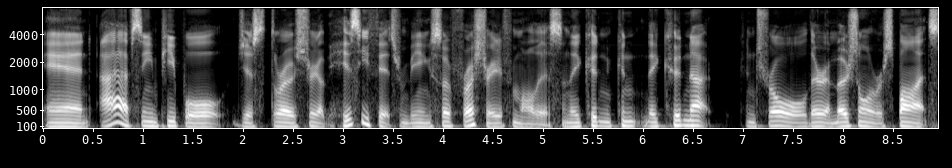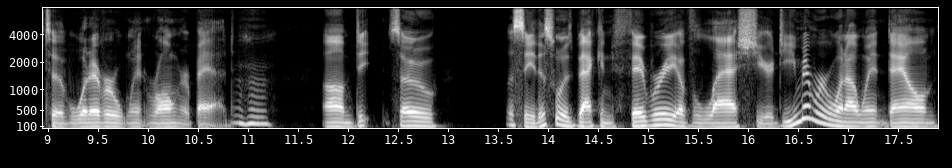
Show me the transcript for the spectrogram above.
and I have seen people just throw straight up hissy fits from being so frustrated from all this, and they couldn't con- they could not control their emotional response to whatever went wrong or bad. Um, do, so let's see. This was back in February of last year. Do you remember when I went down?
